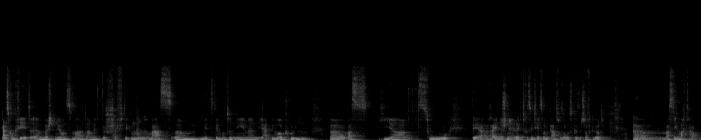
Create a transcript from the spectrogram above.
Ganz konkret äh, möchten wir uns mal damit beschäftigen, was ähm, mit dem Unternehmen ja immer grün, äh, was hier zu der Rheinischen Elektrizitäts- und Gasversorgungsgesellschaft gehört, ähm, was die gemacht haben.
